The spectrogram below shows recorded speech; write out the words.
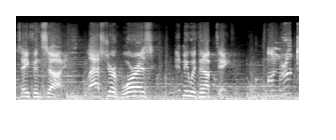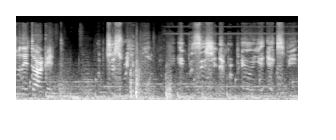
Safe inside. Blaster, Juarez, hit me with an update. En route to the target. I'm just where you want me, in position and preparing your exfil.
